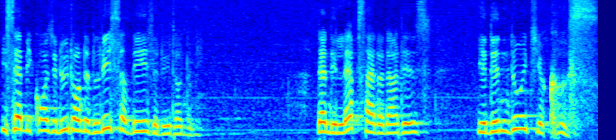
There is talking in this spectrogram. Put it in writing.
He said, Because you do it unto the least of these, you do it unto me. Then the left side of that is, you didn't do it, you curse.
